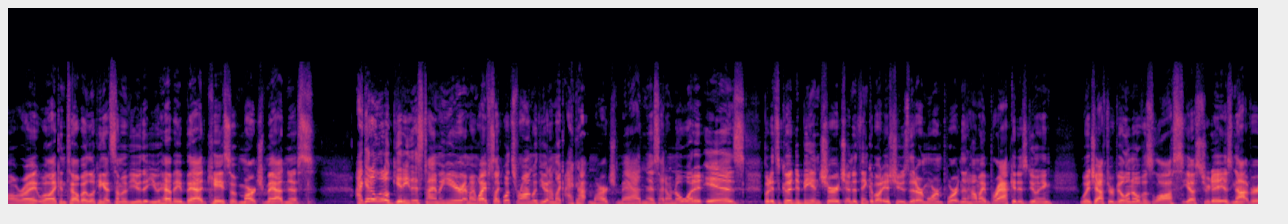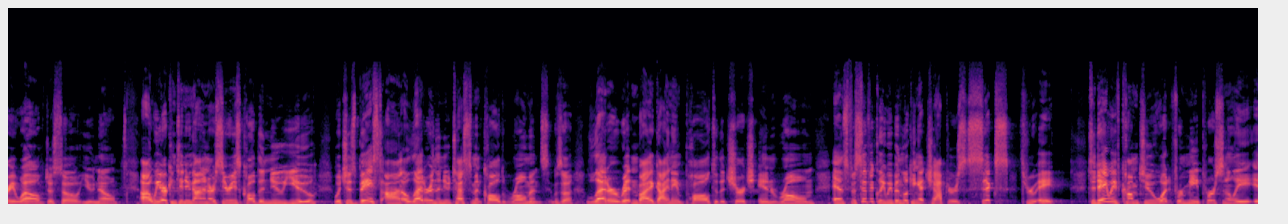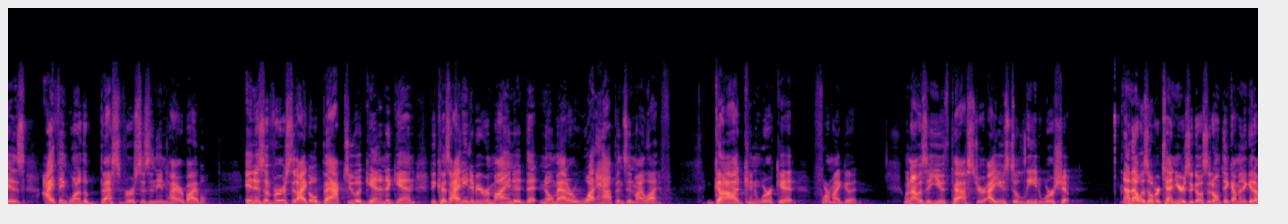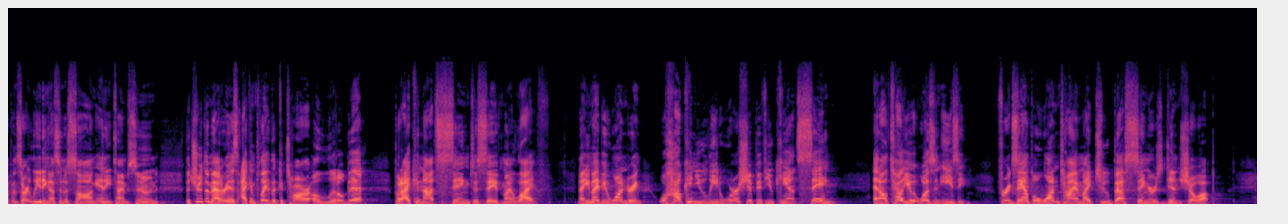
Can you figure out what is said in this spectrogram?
All right, well, I can tell by looking at some of you that you have a bad case of March Madness. I get a little giddy this time of year, and my wife's like, What's wrong with you? And I'm like, I got March Madness. I don't know what it is, but it's good to be in church and to think about issues that are more important than how my bracket is doing which after Villanova's loss yesterday is not very well, just so you know. Uh, we are continuing on in our series called The New You, which is based on a letter in the New Testament called Romans. It was a letter written by a guy named Paul to the church in Rome. And specifically, we've been looking at chapters six through eight. Today, we've come to what, for me personally, is, I think, one of the best verses in the entire Bible. It is a verse that I go back to again and again because I need to be reminded that no matter what happens in my life, God can work it for my good. When I was a youth pastor, I used to lead worship. Now, that was over 10 years ago, so don't think I'm going to get up and start leading us in a song anytime soon. The truth of the matter is, I can play the guitar a little bit, but I cannot sing to save my life. Now, you might be wondering, well, how can you lead worship if you can't sing? And I'll tell you, it wasn't easy. For example, one time my two best singers didn't show up.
